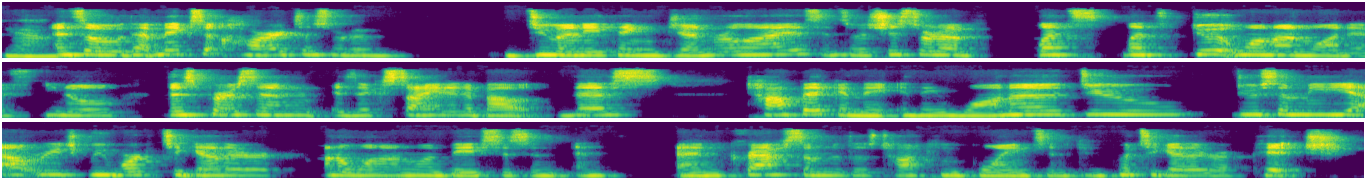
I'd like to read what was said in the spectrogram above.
Yeah. and so that makes it hard to sort of do anything generalized. And so it's just sort of let's let's do it one on one if you know this person is excited about this topic and they and they want to do do some media outreach we work together on a one-on-one basis and and and craft some of those talking points and can put together a pitch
